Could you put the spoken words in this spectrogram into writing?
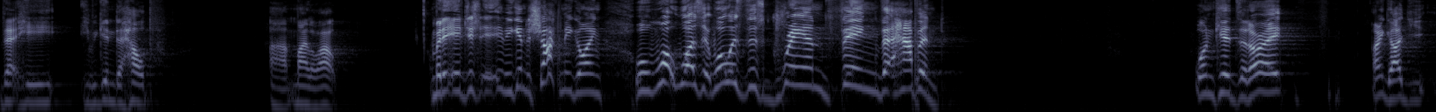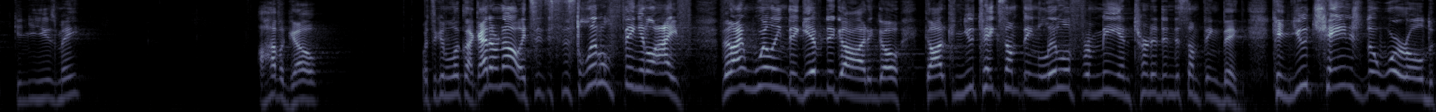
That he, he began to help uh, Milo out. But it, just it began to shock me, going, well, what was it? What was this grand thing that happened? One kid said, All right, all right, God, you, can you use me? I'll have a go. What's it going to look like? I don't know. It's, it's this little thing in life that I'm willing to give to God and go, God, can you take something little from me and turn it into something big? Can you change the world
